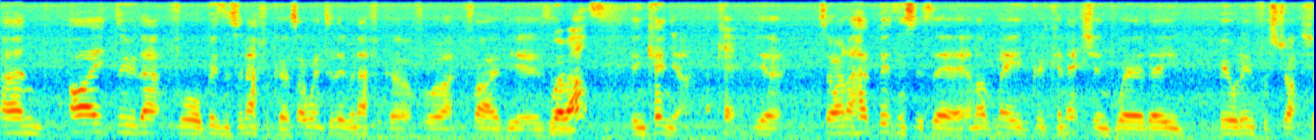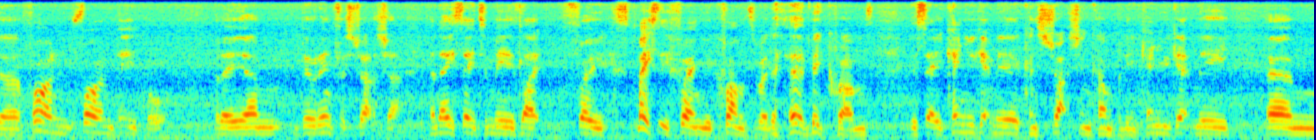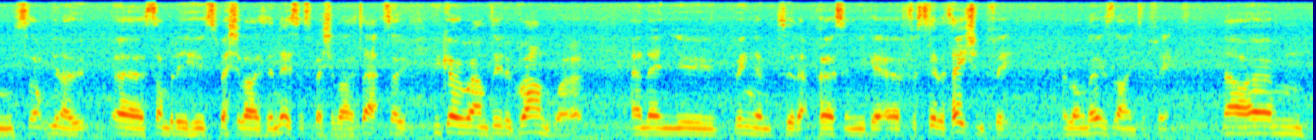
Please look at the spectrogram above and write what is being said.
And I do that for business in Africa. So I went to live in Africa for like five years. Whereabouts? In Kenya. Okay. Yeah. So and I had businesses there, and I've made good connections where they build infrastructure. Foreign foreign people, they um, build infrastructure, and they say to me, "It's like throw basically throwing you crumbs, but they're big crumbs." They say, "Can you get me a construction company? Can you get me, um, some, you know, uh, somebody who's specialised in this and specialised that?" So you go around do the groundwork, and then you bring them to that person. You get a facilitation fee along those lines of things. Now, um,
